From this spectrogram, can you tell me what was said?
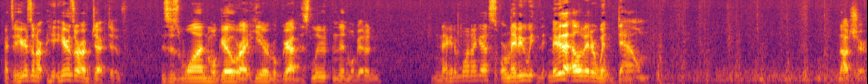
Alright, so here's, an, here's our objective. This is one. We'll go right here. We'll grab this loot, and then we'll go to negative one, I guess. Or maybe we maybe that elevator went down. Not sure.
